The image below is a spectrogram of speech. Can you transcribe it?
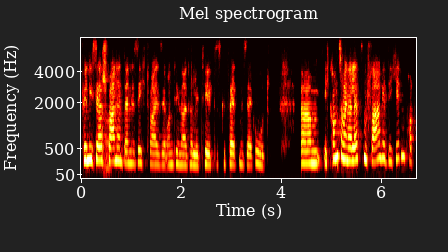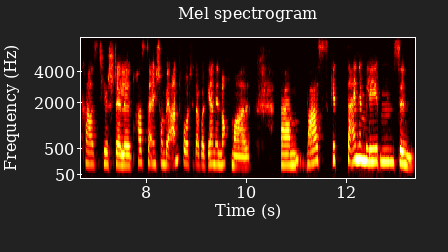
Finde ich sehr ja. spannend, deine Sichtweise und die Neutralität. Das gefällt mir sehr gut. Ähm, ich komme zu meiner letzten Frage, die ich jeden Podcast hier stelle. Du hast ja eigentlich schon beantwortet, aber gerne nochmal. Ähm, was gibt deinem Leben Sinn?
